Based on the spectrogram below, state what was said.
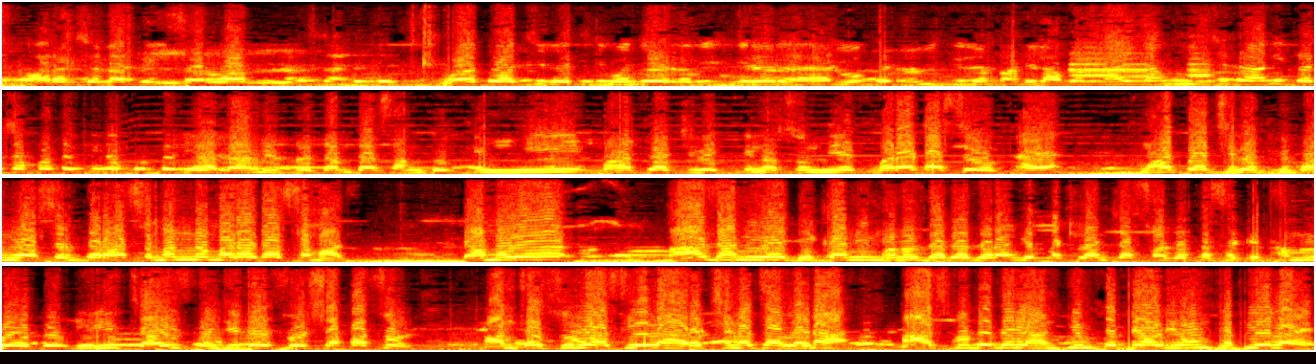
आरक्षणातील सर्वात महत्वाची व्यक्ती म्हणजे रवी किरण ऍडव्होकेट रवी किरण पाटील. आपण काय सांगू इच्छिता आणि कशा पद्धतीने पुढे दादा मी प्रथमतः सांगतो की मी महत्वाची व्यक्ती नसून मी एक मराठा सेवक आहे. महत्वाची व्यक्ती कोणी असेल तर हा संबंध मराठा समाज. त्यामुळं आज आम्ही या ठिकाणी मनोजदादा जरांगे पाटलांच्या स्वागतासाठी थांबलो होतो. गेली चाळीस पंचेचाळीस वर्षापासून आमचा सुरू असलेला आरक्षणाचा लढा आज कुठेतरी अंतिम टप्प्यावर येऊन ठपलेला आहे.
